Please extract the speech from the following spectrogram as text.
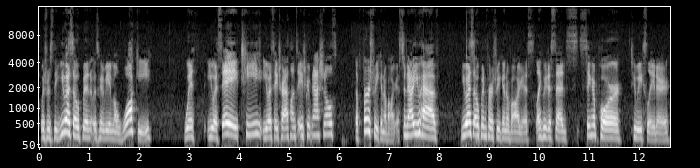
which was the U.S. Open. It was going to be in Milwaukee with USA T, USA Triathlon's age group nationals, the first weekend of August. So now you have U.S. Open first weekend of August, like we just said, Singapore two weeks later.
